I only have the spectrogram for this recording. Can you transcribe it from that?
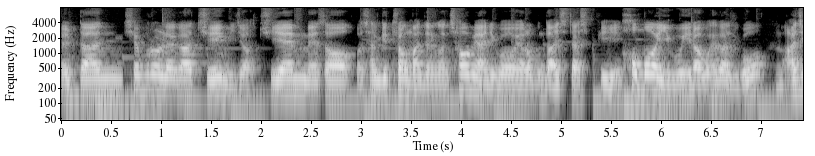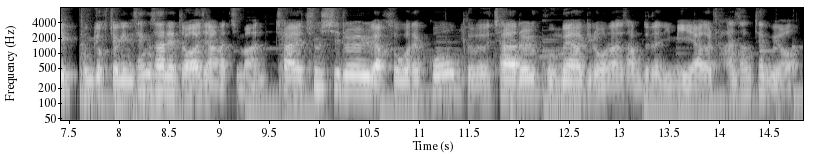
일단 쉐브롤레가 GM이죠. GM에서 전기 트럭 만드는 건 처음이 아니고 여러분도 아시다시피 허머 EV라고 해가지고 아직 본격적인 생산에 들어가진 않았지만 차의 출시를 약속을 했고 그 차를 구매하기를 원하는 사람들은 이미 예약을 다 한 상태고요.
